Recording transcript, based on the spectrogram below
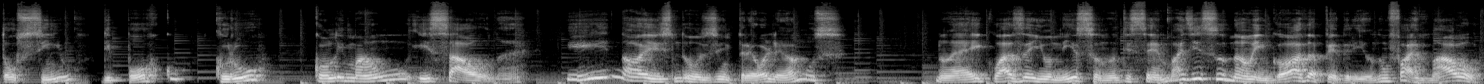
toucinho de porco cru com limão e sal, né? E nós nos entreolhamos, não é? E quase em uníssono dissemos: Mas isso não engorda, Pedrinho, não faz mal?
